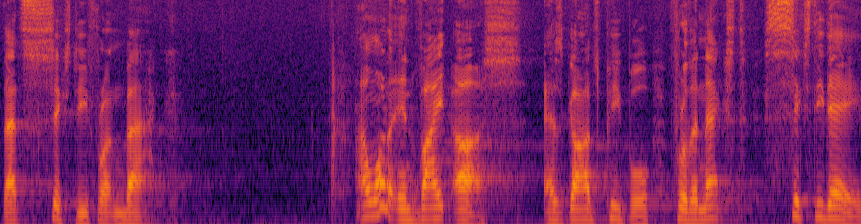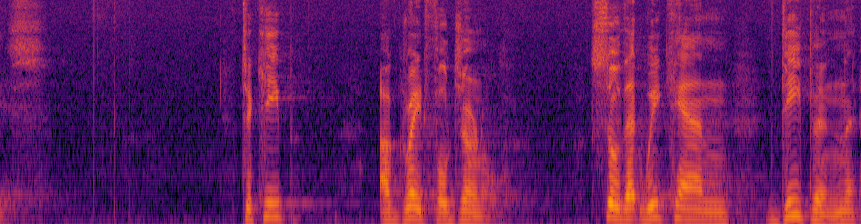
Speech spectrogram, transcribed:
That's 60 front and back. I want to invite us as God's people for the next 60 days to keep a grateful journal so that we can deepen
